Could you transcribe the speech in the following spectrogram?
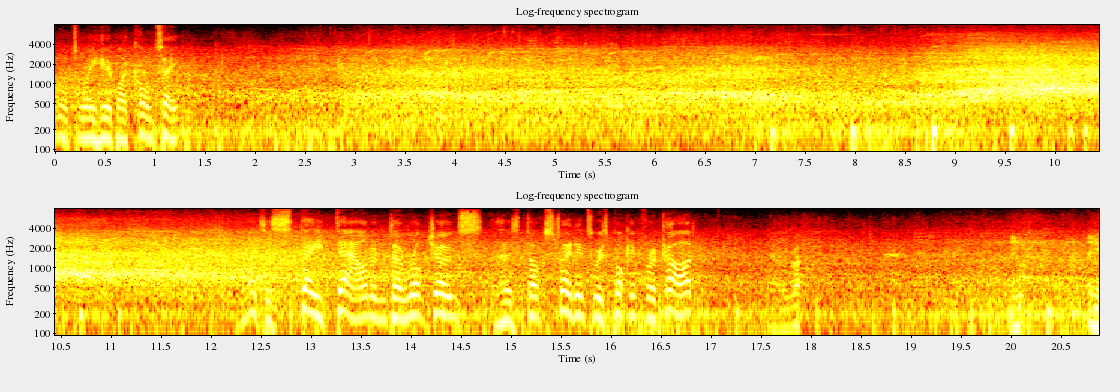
Brought away here by Kante. Has stayed down and uh, Rob Jones has dug straight into his pocket for a card. He, he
